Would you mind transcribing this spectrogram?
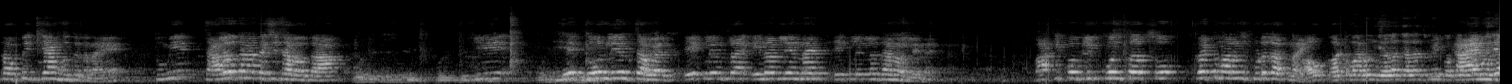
ट्रॉफिक जॅम होतं का नाही? तुम्ही चालवताना कशी चालवता? की हे दोन लेन चालू आहेत. एक लेनला येणार लेन नाहीत एक लेनला जाणार लेन आहे बाकी पब्लिक कोणतं? तो कट मारून पुढे जात नाही. अहो, कट मारून गेला त्याला तुम्ही काय पकडण्यामध्ये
